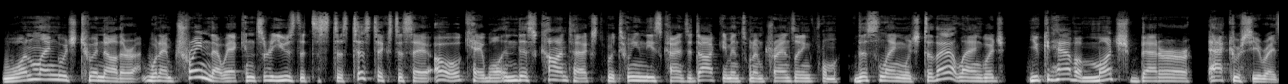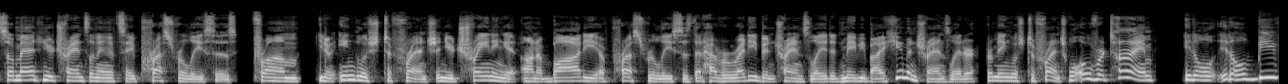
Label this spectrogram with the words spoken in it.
one language to another, when I'm trained that way, I can sort of use the t- statistics to say, oh, okay, well, in this context, between these kinds of documents, when I'm translating from this language to that language, you can have a much better accuracy rate. So imagine you're translating, let's say, press releases from, you know, English to French and you're training it on a body of press releases that have already been translated, maybe by a human translator from English to French. Well, over time, it'll it'll be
